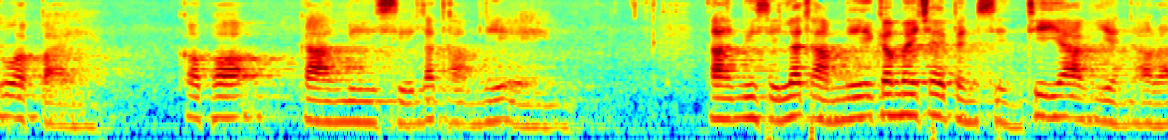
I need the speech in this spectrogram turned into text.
ทั่วไป ก็เพราะการมีศีลธรรมนี้เอง การมีศีลธรรมนี้ก็ไม่ใช่เป็นสิ่งที่ยากเย็นอะไร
